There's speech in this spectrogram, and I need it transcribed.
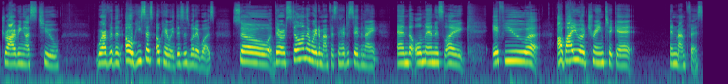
driving us to wherever the. Oh, he says, Okay, wait, this is what it was. So they're still on their way to Memphis. They had to stay the night. And the old man is like, If you. Uh, I'll buy you a train ticket in Memphis.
